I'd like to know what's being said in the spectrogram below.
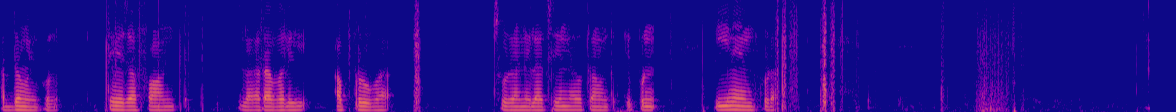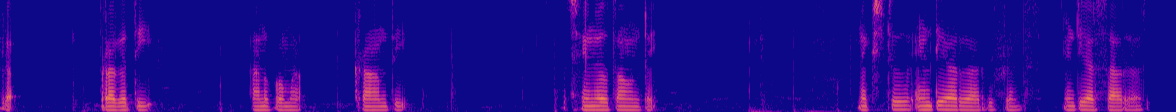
అర్థమైపోయింది తేజ ఫాంట్ ఇలా రవలి అప్రూవ చూడండి ఇలా చేంజ్ అవుతూ ఉంటాయి ఇప్పుడు ఈ నేమ్ కూడా ప్రగతి అనుపమ క్రాంతి చేంజ్ అవుతూ ఉంటాయి నెక్స్ట్ ఎన్టీఆర్ గారిది ఫ్రెండ్స్ ఎన్టీఆర్ సార్ గారి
